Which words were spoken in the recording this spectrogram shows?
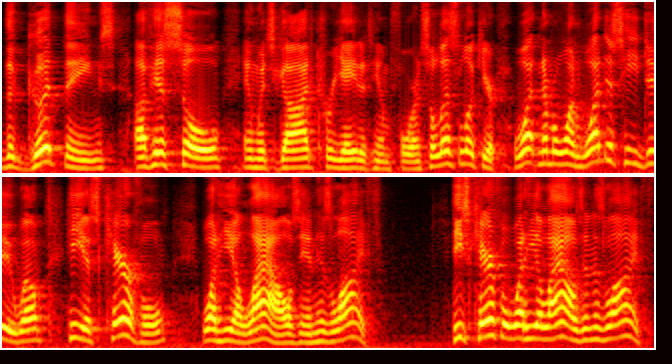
the good things of his soul in which God created him for. And so let's look here. What, number one, what does he do? Well, he is careful what he allows in his life. He's careful what he allows in his life.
